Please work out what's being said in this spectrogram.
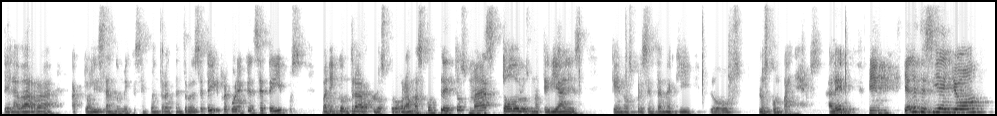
de la barra actualizándome que se encuentran dentro de CTI. Recuerden que en CTI pues van a encontrar los programas completos más todos los materiales que nos presentan aquí los, los compañeros. ¿Vale? Bien, ya les decía yo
